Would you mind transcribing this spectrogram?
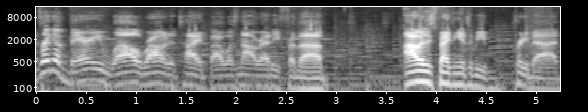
It's like a very well-rounded type. I was not ready for that. I was expecting it to be pretty bad.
